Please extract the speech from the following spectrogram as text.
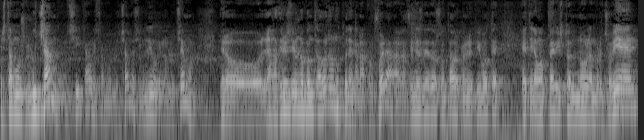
estamos luchando. Sí, claro que estamos luchando, si no digo que no luchemos. Pero las acciones de uno contra dos no nos pueden ganar por fuera. Las acciones de dos contra dos con el pivote que teníamos previsto no lo hemos hecho bien.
